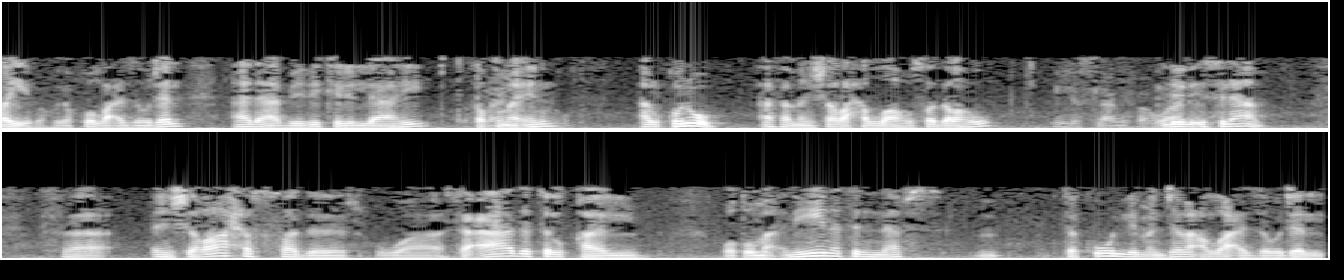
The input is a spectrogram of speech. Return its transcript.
طيبة. ويقول الله عز وجل ألا بذكر الله تطمئن القلوب. أفمن شرح الله صدره للإسلام فانشراح الصدر وسعادة القلب وطمأنينة النفس تكون لمن جمع الله عز وجل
